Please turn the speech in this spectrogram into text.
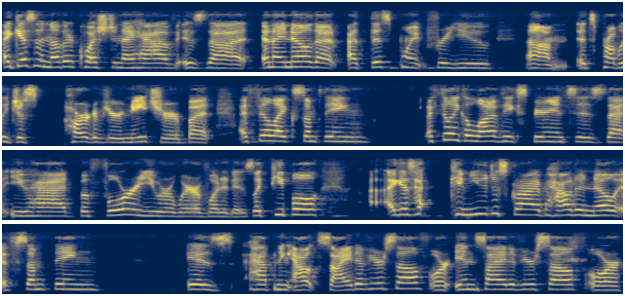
I guess another question I have is that, and I know that at this point for you, um, it's probably just part of your nature, but I feel like something, I feel like a lot of the experiences that you had before you were aware of what it is, like people, I guess, can you describe how to know if something is happening outside of yourself or inside of yourself, or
